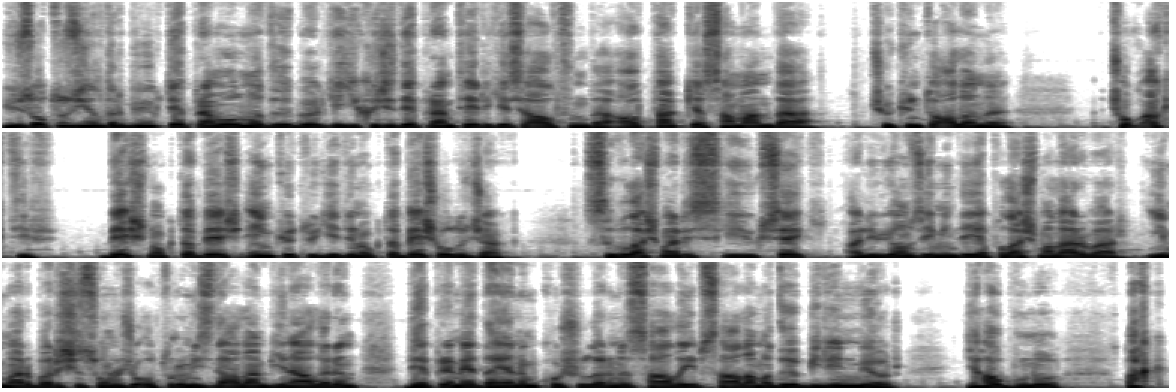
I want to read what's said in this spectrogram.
130 yıldır büyük deprem olmadığı bölge yıkıcı deprem tehlikesi altında. Altakya, Samandağ çöküntü alanı çok aktif. 5.5 en kötü 7.5 olacak. Sıvılaşma riski yüksek. Alüvyon zeminde yapılaşmalar var. İmar barışı sonucu oturum izni alan binaların depreme dayanım koşullarını sağlayıp sağlamadığı bilinmiyor. Ya bunu bak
